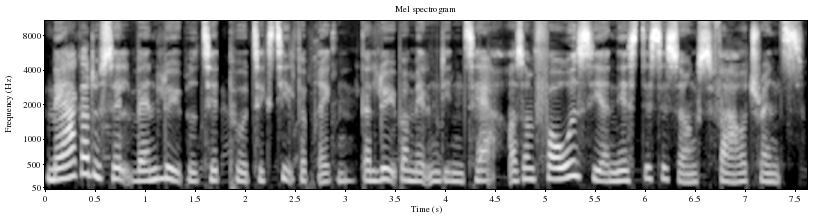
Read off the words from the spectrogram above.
mærker du selv vandløbet tæt på tekstilfabrikken, der løber mellem dine tær og som forudsiger næste sæsons farvetrends.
